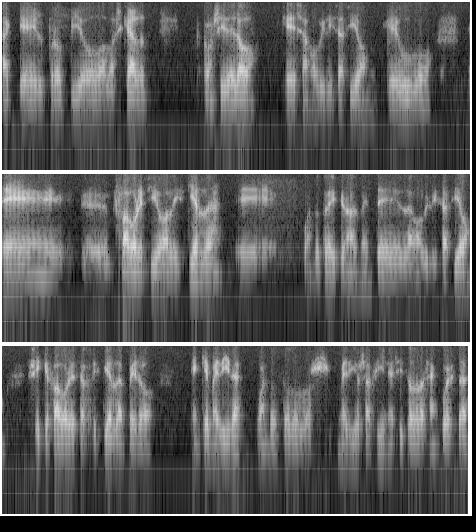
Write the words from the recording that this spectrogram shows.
a que el propio Abascal consideró que esa movilización que hubo eh, eh, favoreció a la izquierda, eh, cuando tradicionalmente la movilización sí que favorece a la izquierda, pero ¿en qué medida? Cuando todos los medios afines y todas las encuestas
